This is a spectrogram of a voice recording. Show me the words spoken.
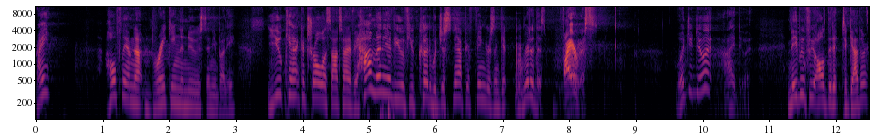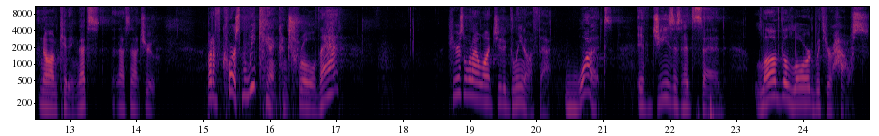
right? Hopefully, I'm not breaking the news to anybody. You can't control what's outside of you. How many of you, if you could, would just snap your fingers and get rid of this virus? Would you do it? I do it. Maybe if we all did it together? No, I'm kidding. That's, that's not true. But of course, we can't control that. Here's what I want you to glean off that. What if Jesus had said, Love the Lord with your house,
